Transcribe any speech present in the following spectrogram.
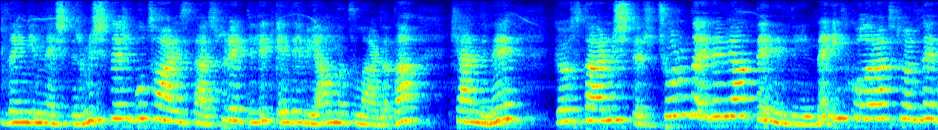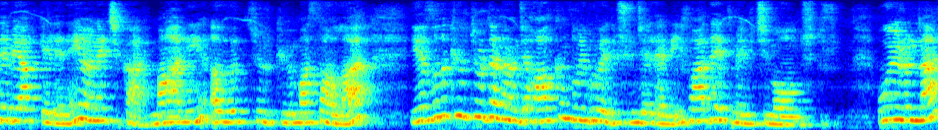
zenginleştirmiştir. Bu tarihsel süreklilik edebi anlatılarda da kendini göstermiştir. Çorum'da edebiyat denildiğinde ilk olarak sözlü edebiyat geleneği öne çıkar. Mani, ağıt, türkü, masallar yazılı kültürden önce halkın duygu ve düşüncelerini ifade etme biçimi olmuştur. Bu ürünler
